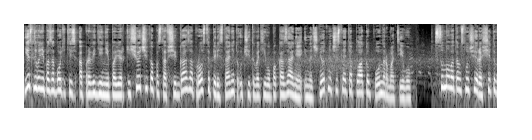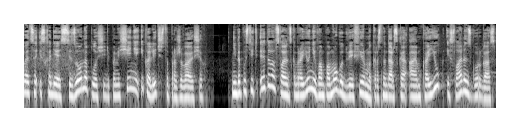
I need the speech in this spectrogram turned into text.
Если вы не позаботитесь о проведении поверки счетчика, поставщик газа просто перестанет учитывать его показания и начнет начислять оплату по нормативу. Сумма в этом случае рассчитывается исходя из сезона, площади помещения и количества проживающих. Не допустить этого в Славянском районе вам помогут две фирмы – Краснодарская АМК «Юг» и Славянск Горгаз.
